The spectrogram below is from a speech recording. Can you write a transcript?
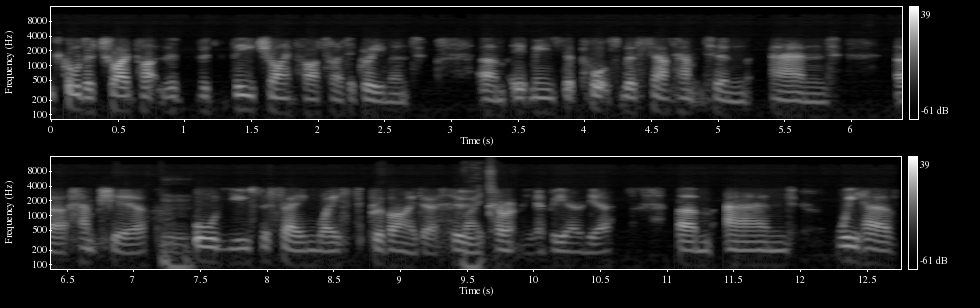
it's called a tripart the, the, the tripartite agreement. Um, it means that Portsmouth, Southampton, and uh, Hampshire mm. all use the same waste provider, who right. currently are Veolia, um, and we have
